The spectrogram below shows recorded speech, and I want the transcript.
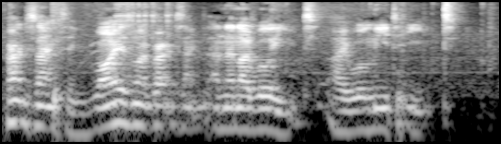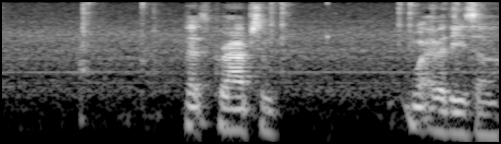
Practice acting. Why is my practice acting? And then I will eat. I will need to eat. Let's grab some, whatever these are.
